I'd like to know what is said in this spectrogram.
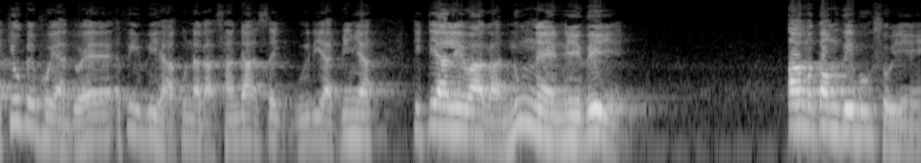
အကျုပ်ပိဖို့ရန်အတွက်အသိအသိဟာခုနကသန္တာစိတ်ဝိရိယပညာဒီတရားလေးပါးကနုနယ်နေသေးရင် အာမကောင်းသေးဘူးဆိုရင်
